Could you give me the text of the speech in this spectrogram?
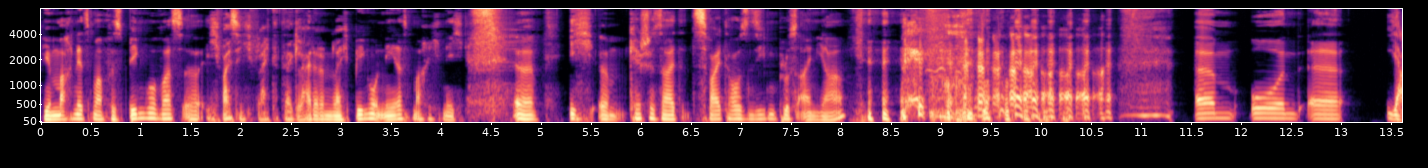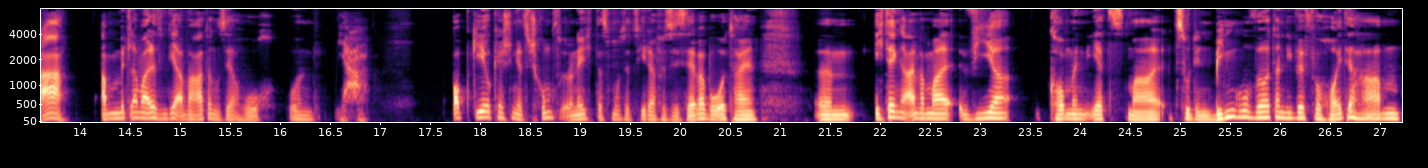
wir machen jetzt mal fürs Bingo was. Äh, ich weiß nicht, vielleicht hat der Gleiter dann gleich Bingo. Nee, das mache ich nicht. Äh, ich ähm, cache seit 2007 plus ein Jahr. ähm, und äh, ja, aber mittlerweile sind die Erwartungen sehr hoch. Und ja, ob Geocaching jetzt schrumpft oder nicht, das muss jetzt jeder für sich selber beurteilen. Ähm, ich denke einfach mal, wir kommen jetzt mal zu den Bingo-Wörtern, die wir für heute haben.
